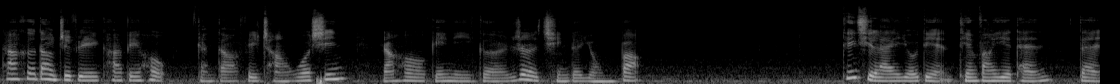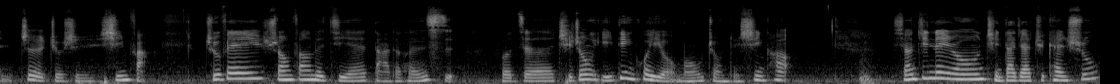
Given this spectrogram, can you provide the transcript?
他喝到这杯咖啡后感到非常窝心，然后给你一个热情的拥抱。听起来有点天方夜谭，但这就是心法。除非双方的结打得很死，否则其中一定会有某种的信号。详细内容请大家去看书。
